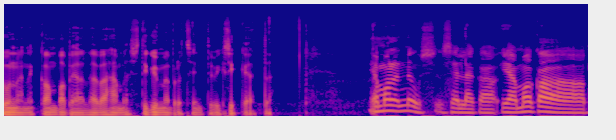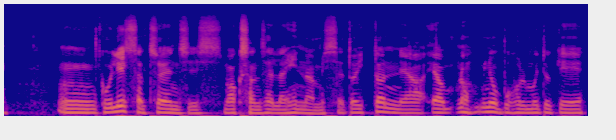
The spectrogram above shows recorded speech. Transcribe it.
tunnen, et kamba peale vähemasti kümme protsenti võiks ikka jätta ja ma olen nõus sellega ja ma ka mm, kui lihtsalt söön, siis maksan selle hinna, mis see toit on ja, ja noh, minu puhul muidugi äh,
